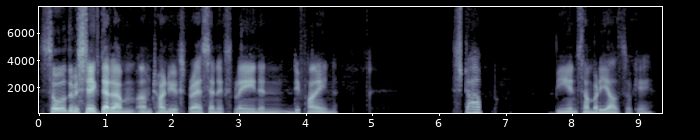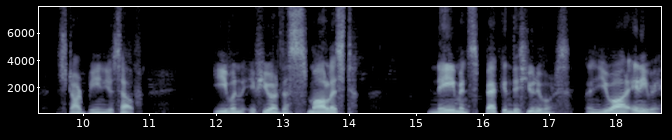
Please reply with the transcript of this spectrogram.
So the mistake that I'm I'm trying to express and explain and define, stop being somebody else, okay? Start being yourself. Even if you are the smallest name and speck in this universe, and you are anyway,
